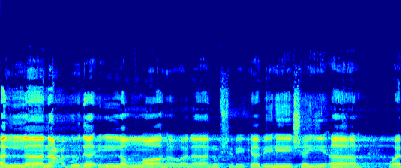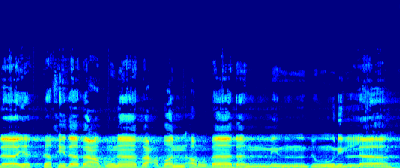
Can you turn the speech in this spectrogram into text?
ألا نعبد إلا الله ولا نشرك به شيئا ولا يتخذ بعضنا بعضا أربابا من دون الله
